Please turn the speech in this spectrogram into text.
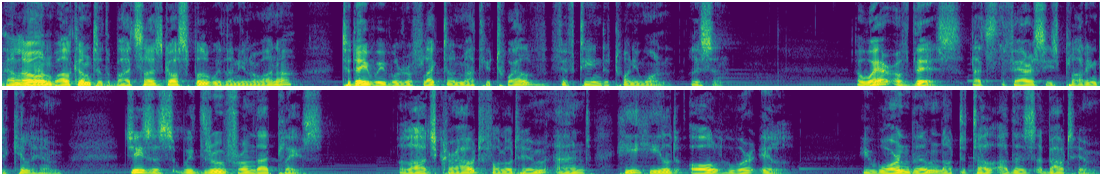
Hello and welcome to the Bite Sized Gospel with Anil Arana. Today we will reflect on Matthew 12, 15 to 21. Listen. Aware of this, that's the Pharisees plotting to kill him, Jesus withdrew from that place. A large crowd followed him, and he healed all who were ill. He warned them not to tell others about him.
